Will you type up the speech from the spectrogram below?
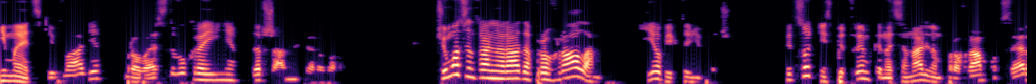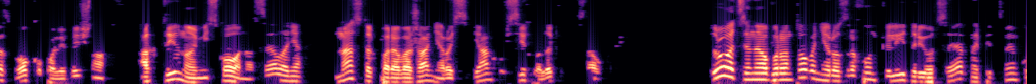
німецькій владі провести в Україні державний переворот. Чому Центральна Рада програла, є об'єктивні причини. Відсутність підтримки національним програм УЦР з боку політично активного міського населення внаслідок переважання росіян у всіх великих містах України. Друге, це необґрунтовані розрахунки лідерів УЦР на підтримку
